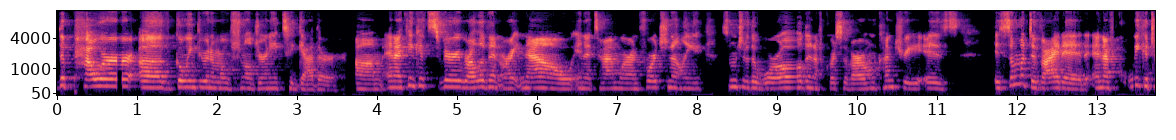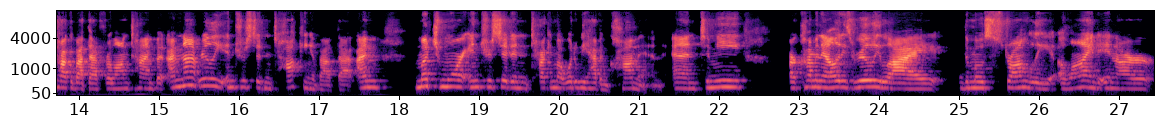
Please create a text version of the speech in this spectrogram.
the power of going through an emotional journey together. Um, and I think it's very relevant right now in a time where, unfortunately, so much of the world and, of course, of our own country is is somewhat divided. And I've, we could talk about that for a long time, but I'm not really interested in talking about that. I'm much more interested in talking about what do we have in common. And to me, our commonalities really lie the most strongly aligned in our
